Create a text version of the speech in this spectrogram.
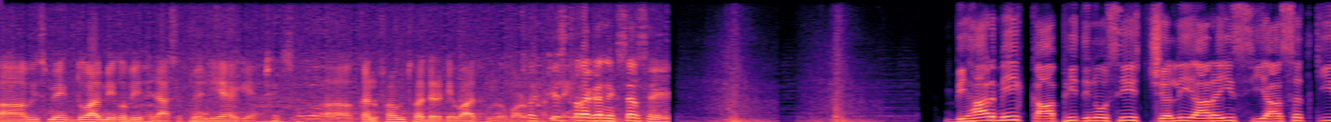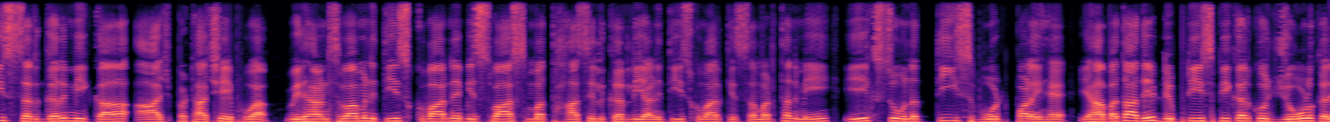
अब इसमें एक दो आदमी को भी हिरासत में लिया गया। कंफर्म थोड़ी देर के बाद हम लोग किस तरह का नेक्सस है बिहार में काफ़ी दिनों से चली आ रही सियासत की सरगर्मी का आज पटाक्षेप हुआ। विधानसभा में नीतीश कुमार ने विश्वास मत हासिल कर लिया। नीतीश कुमार के समर्थन में एक सौ उनतीस वोट पड़े हैं। यहाँ बता दें, डिप्टी स्पीकर को जोड़कर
